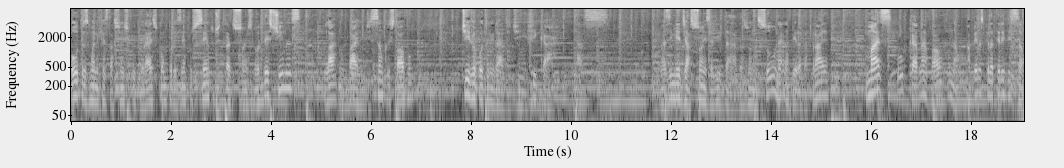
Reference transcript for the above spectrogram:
outras manifestações culturais, como por exemplo o Centro de Tradições Nordestinas, lá no bairro de São Cristóvão. Tive a oportunidade de ficar nas, nas imediações ali da, da Zona Sul, né, na beira da praia, mas o carnaval não, apenas pela televisão.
